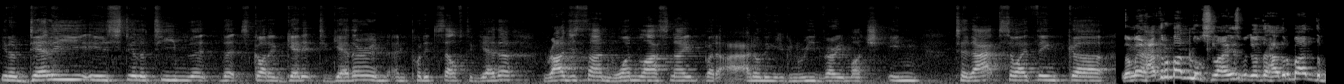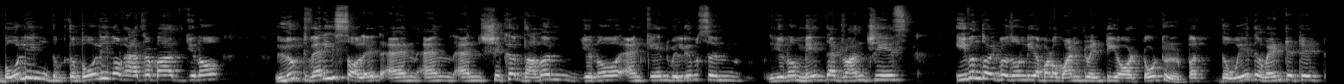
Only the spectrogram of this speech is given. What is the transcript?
you know Delhi is still a team that that's got to get it together and, and put itself together. Rajasthan won last night, but I don't think you can read very much into that. So I think. Uh, No, I mean, Hyderabad looks nice because the Hyderabad, the bowling, the, the bowling of Hyderabad, you know, looked very solid, and and and Shikhar Dhawan, you know, and Kane Williamson, you know, made that run chase, even though it was only about a 120 odd total. But the way they went at it,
